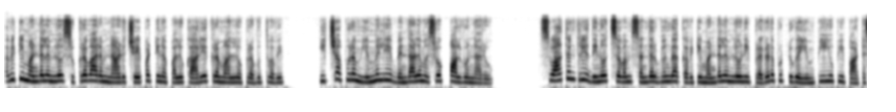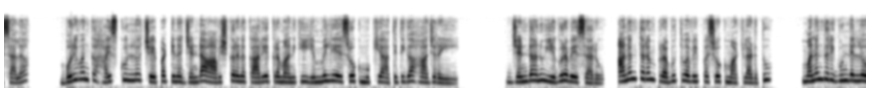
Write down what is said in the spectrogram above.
కవిటి మండలంలో శుక్రవారం నాడు చేపట్టిన పలు కార్యక్రమాల్లో ప్రభుత్వ విప్. ఇచ్చాపురం ఎమ్మెల్యే బెందాళం అశోక్ పాల్గొన్నారు. స్వాతంత్ర్య దినోత్సవం సందర్భంగా కవిటి మండలంలోని ప్రగడపుట్టుగ ఎంపీయూపీ పాఠశాల బొరివంక హైస్కూల్లో చేపట్టిన జెండా ఆవిష్కరణ కార్యక్రమానికి ఎమ్మెల్యే అశోక్ ముఖ్య అతిథిగా హాజరయ్యి జెండాను ఎగురవేశారు. అనంతరం ప్రభుత్వ విప్. అశోక్ మాట్లాడుతూ మనందరి గుండెల్లో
